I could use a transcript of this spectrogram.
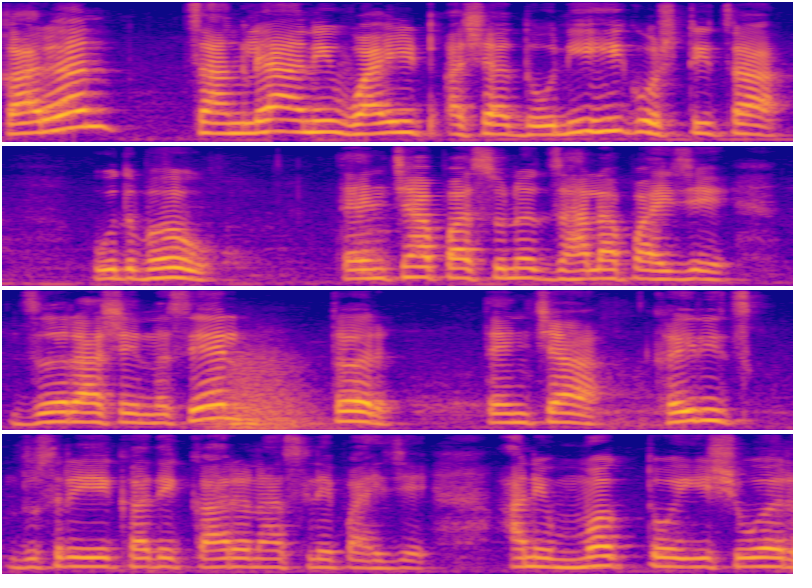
कारण चांगल्या आणि वाईट अशा दोन्हीही गोष्टीचा उद्भव त्यांच्यापासूनच झाला पाहिजे. जर असे नसेल तर त्यांच्या खैरीच दुसरे एखादे कारण असले पाहिजे. आणि मग तो ईश्वर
